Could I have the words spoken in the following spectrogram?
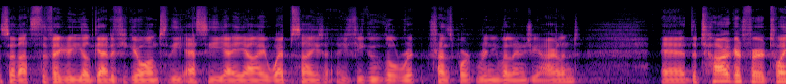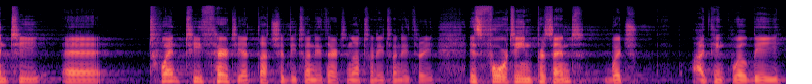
So that's the figure you'll get if you go onto the SEAI website, if you Google Re Transport Renewable Energy Ireland. Uh, the target for 20, uh, 2030, that should be 2030, not 2023, is 14%, which I think will be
